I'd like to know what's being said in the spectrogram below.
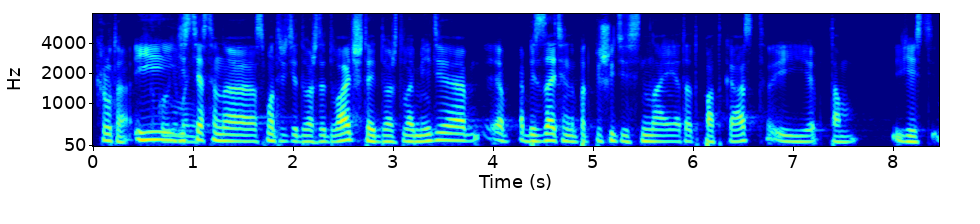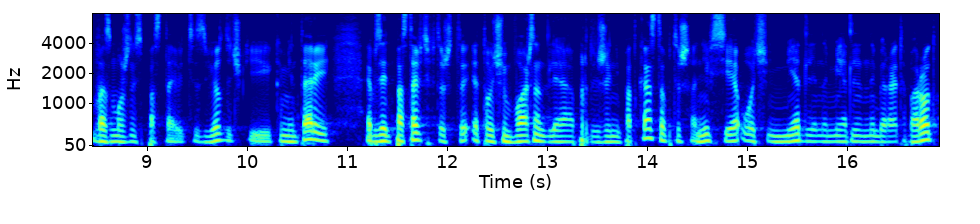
Круто. И, естественно, смотрите «Дважды два», читайте «Дважды два медиа». Э, Обязательно подпишитесь на этот подкаст, и там есть возможность поставить звездочки и комментарий. Обязательно поставьте, потому что это очень важно для продвижения подкаста, потому что они все очень медленно-медленно набирают оборот.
